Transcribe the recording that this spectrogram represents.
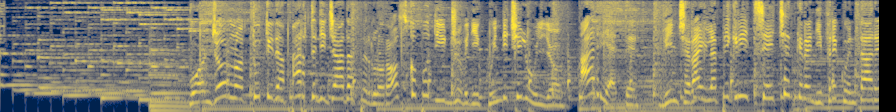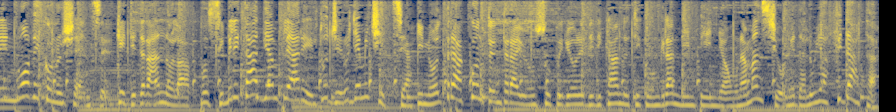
Thank you. Buongiorno a tutti da parte di Giada per l'oroscopo di giovedì 15 luglio. Ariete, vincerai la pigrizia e cercherai di frequentare nuove conoscenze che ti daranno la possibilità di ampliare il tuo giro di amicizia. Inoltre accontenterai un superiore dedicandoti con grande impegno a una mansione da lui affidata.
